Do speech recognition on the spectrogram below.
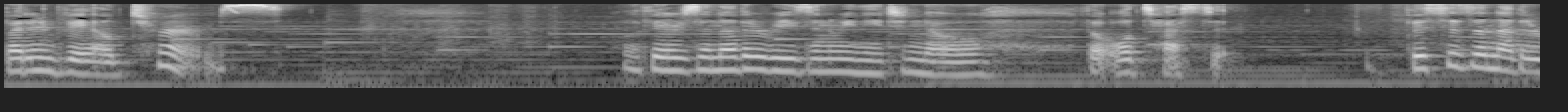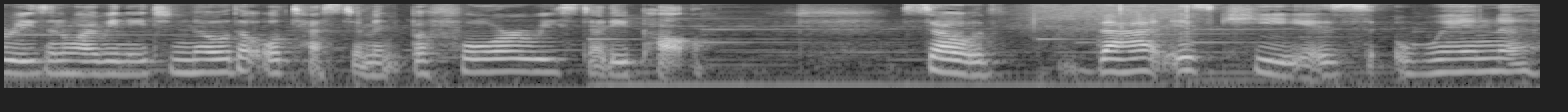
but in veiled terms. There's another reason we need to know the Old Testament. This is another reason why we need to know the Old Testament before we study Paul. So that is key is when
